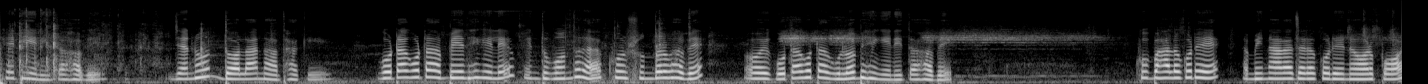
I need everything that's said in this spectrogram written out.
ফেটিয়ে নিতে হবে, যেন দলা না থাকে। গোটা গোটা বেঁধে গেলে কিন্তু বন্ধুরা খুব সুন্দরভাবে ওই গোটা গোটাগুলো ভেঙে নিতে হবে। খুব ভালো করে আমি নাড়াচাড়া করে নেওয়ার পর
